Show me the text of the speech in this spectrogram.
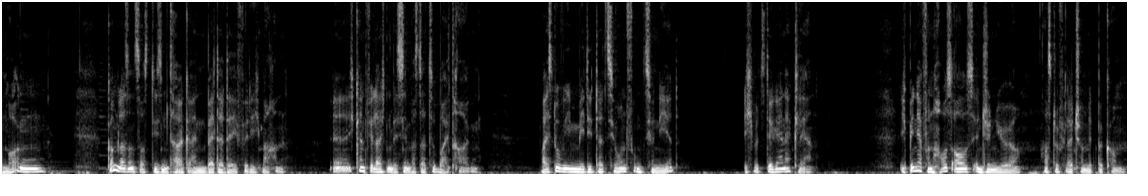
Morgen. Komm, lass uns aus diesem Tag einen Better Day für dich machen. Äh, ich kann vielleicht ein bisschen was dazu beitragen. Weißt du, wie Meditation funktioniert? Ich würde es dir gerne erklären. Ich bin ja von Haus aus Ingenieur, hast du vielleicht schon mitbekommen.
